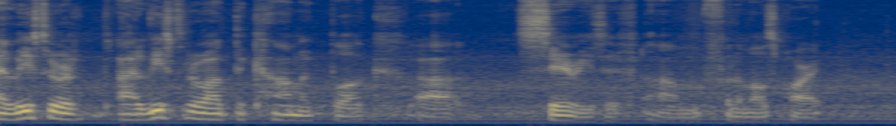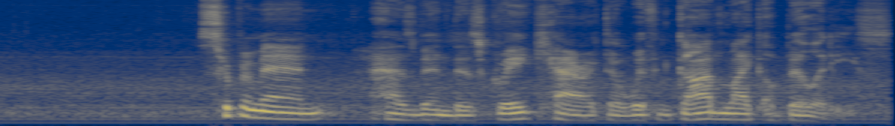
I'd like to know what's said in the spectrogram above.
at least through, at least throughout the comic book uh, series, if um, for the most part, Superman has been this great character with godlike abilities.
